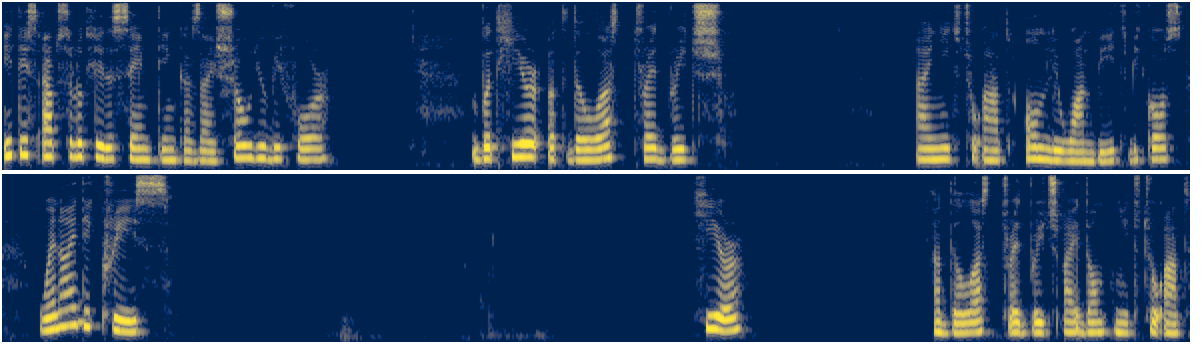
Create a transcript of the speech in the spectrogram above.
It is absolutely the same thing as I showed you before. But here at the last thread bridge I need to add only one bead because when I decrease Here at the last thread bridge I don't need to add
